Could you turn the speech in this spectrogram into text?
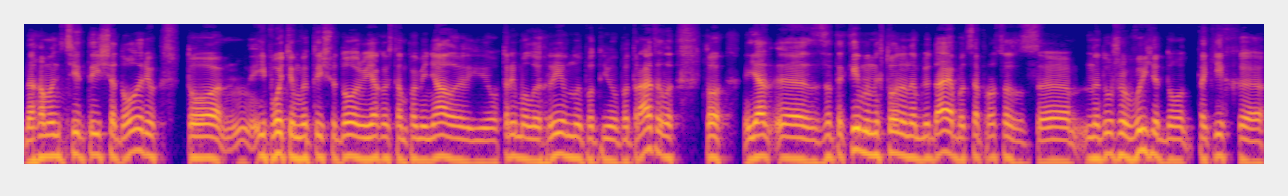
на гаманці 1000 доларів, то і потім ви 1000 доларів якось там поміняли і отримали гривну, потім потратили, то я е, за такими ніхто не наблюдає, бо це просто з е, не дуже вигідно таких е,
